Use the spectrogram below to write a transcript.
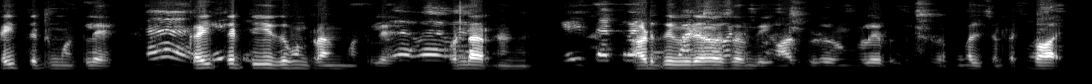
கைத்தட்டு மக்களே. கைத்தட்டி இது பண்றாங்க மக்களே. கொண்டாடுறாங்க. அடுத்த வீடியோவை சந்திக்கும். உங்களை பாய்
